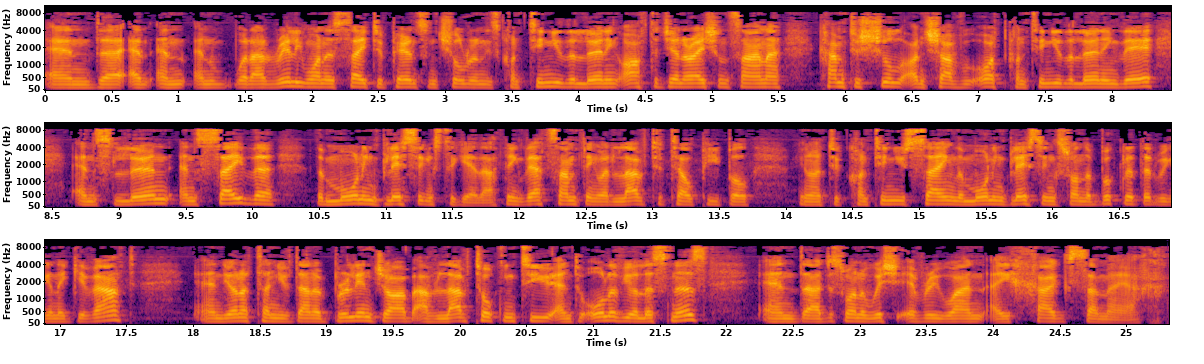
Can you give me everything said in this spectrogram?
And, uh, and, and, and what I really want to say to parents and children is continue the learning after Generation Sinai. Come to Shul on Shavuot, continue the learning there and learn and say the, the morning blessings together. I think that's something I'd love to tell people, you know, to continue saying the morning blessings from the booklet that we're going to give out. And Jonathan, you've done a brilliant job. I've loved talking to you and to all of your listeners. And I just want to wish everyone a Chag Sameach.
